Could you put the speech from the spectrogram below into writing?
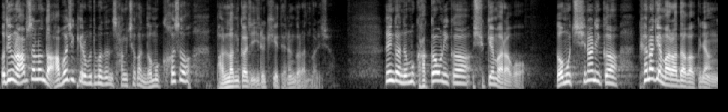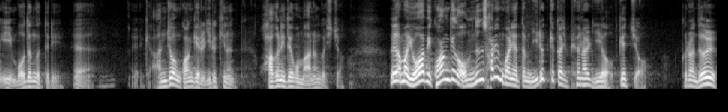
어떻게 보면 압살롬도 아버지께로부터 받은 상처가 너무 커서 반란까지 일으키게 되는 거란 말이죠. 그러니까 너무 가까우니까 쉽게 말하고 너무 친하니까 편하게 말하다가 그냥 이 모든 것들이 예, 안 좋은 관계를 일으키는 화근이 되고 마는 것이죠. 아마 요압이 관계가 없는 사령관이었다면 이렇게까지 표현할 이유가 없겠죠. 그러나 늘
